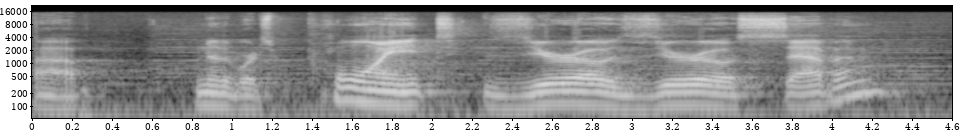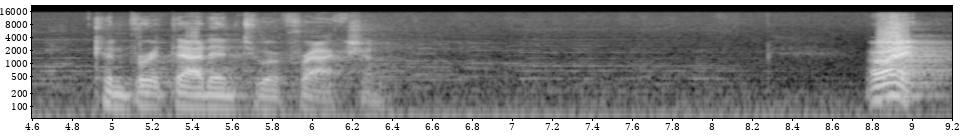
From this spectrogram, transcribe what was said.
uh, in other words, 0.007, convert that into a fraction. All right,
